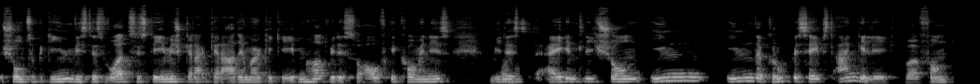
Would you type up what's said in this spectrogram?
schon zu Beginn, wie es das Wort systemisch gerade mal gegeben hat, wie das so aufgekommen ist, wie mhm. das eigentlich schon in, in der Gruppe selbst angelegt war, von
